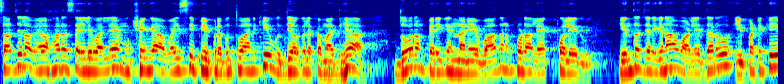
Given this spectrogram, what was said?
సజ్జల వ్యవహార శైలి వల్లే ముఖ్యంగా వైసీపీ ప్రభుత్వానికి ఉద్యోగులకు మధ్య దూరం పెరిగిందనే వాదన కూడా లేకపోలేదు. ఇంత జరిగినా వాళ్ళిద్దరూ ఇప్పటికీ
